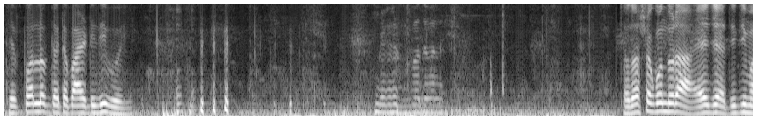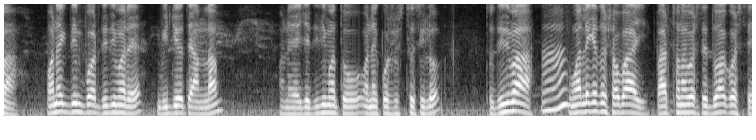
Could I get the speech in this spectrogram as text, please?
তো পল্লব তো একটা পার্টি দিবই। বিপদে ফেলে তো দর্শক বন্ধুরা এই যে দিদিমা অনেক দিন পর দিদিমারে ভিডিওতে আনলাম। মানে এই যে দিদিমা তো অনেক অসুস্থ ছিল। তো দিদিমা তোমার লেগে তো সবাই প্রার্থনা করছে দোয়া করছে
